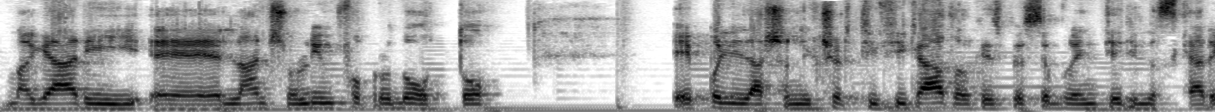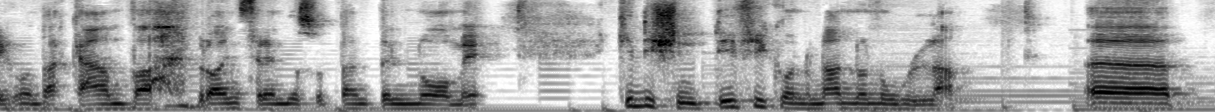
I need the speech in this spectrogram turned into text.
magari eh, lanciano l'infoprodotto e poi gli lasciano il certificato che spesso e volentieri lo scaricano da Canva, però inserendo soltanto il nome, che di scientifico non hanno nulla. Uh,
